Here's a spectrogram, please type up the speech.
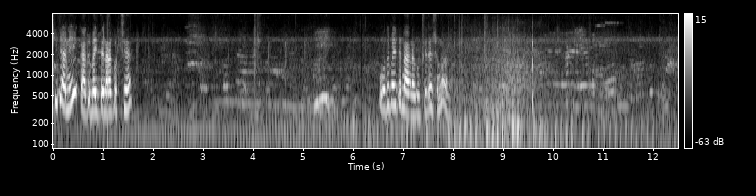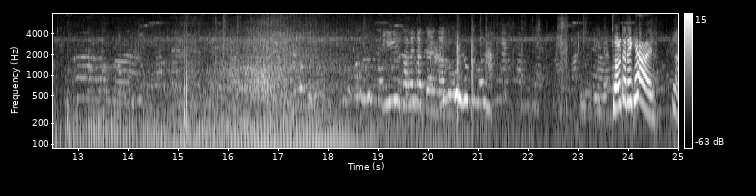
কি জানি কাদের বাড়িতে না করছে। ওদের বাড়িতে নাড়া করছে রে শোনা। রেখে আয় না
